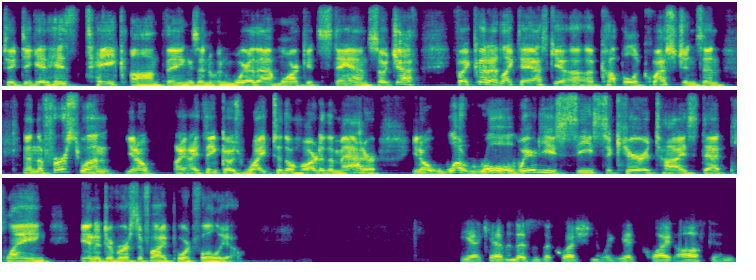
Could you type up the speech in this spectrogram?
to, to get his take on things and, and where that market stands. So, Jeff, if I could, I'd like to ask you a, a couple of questions. And, and the first one, you know, I, I think goes right to the heart of the matter. You know, what role, where do you see securitized debt playing in a diversified portfolio? Yeah, Kevin, this is a question we get quite often.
